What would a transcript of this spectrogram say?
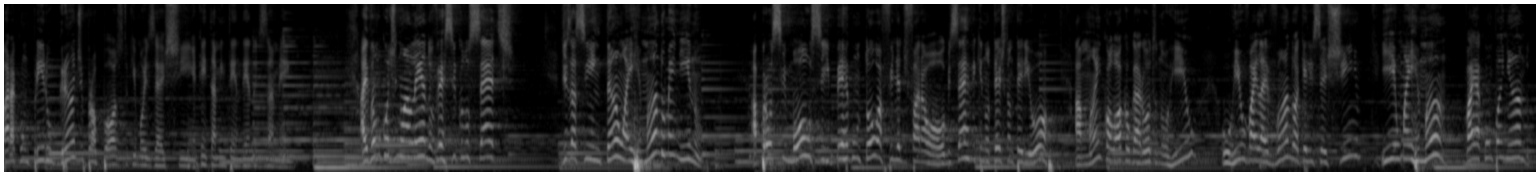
para cumprir o grande propósito que Moisés tinha. Quem está me entendendo diz amém. Aí vamos continuar lendo, versículo 7. Diz assim: Então a irmã do menino aproximou-se e perguntou à filha de Faraó. Observe que no texto anterior, a mãe coloca o garoto no rio, o rio vai levando aquele cestinho e uma irmã vai acompanhando.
